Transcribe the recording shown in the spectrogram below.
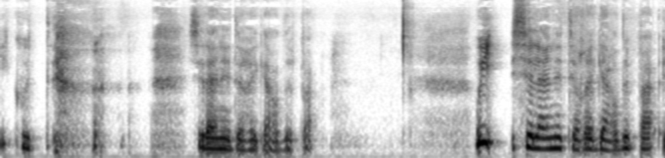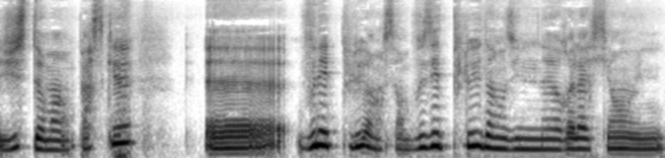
Écoute, cela ne te regarde pas. Oui, cela ne te regarde pas, justement, parce que euh, vous n'êtes plus ensemble, vous n'êtes plus dans une relation, une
